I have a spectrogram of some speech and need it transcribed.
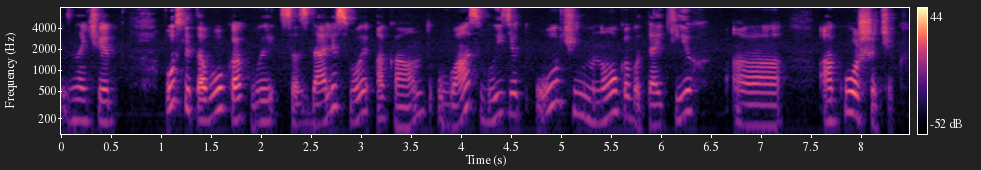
Значит, после того, как вы создали свой аккаунт, у вас выйдет очень много вот таких э, окошечек.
